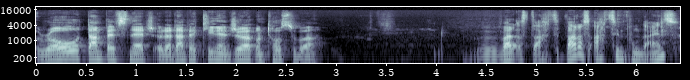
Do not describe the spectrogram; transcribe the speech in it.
Row, Dumbbell Snatch oder Dumbbell Clean and Jerk und Toast to Bar. war das, war das 18.1?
